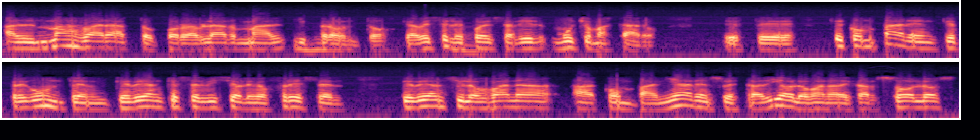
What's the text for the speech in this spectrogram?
al más barato, por hablar mal y pronto, que a veces les puede salir mucho más caro. Este, que comparen, que pregunten, que vean qué servicio les ofrecen, que vean si los van a acompañar en su estadía o los van a dejar solos,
